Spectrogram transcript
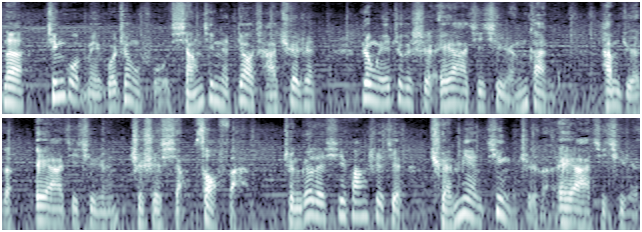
那经过美国政府详尽的调查确认，认为这个是 AR 机器人干的。他们觉得 AR 机器人只是想造反。整个的西方世界全面禁止了 AR 机器人，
